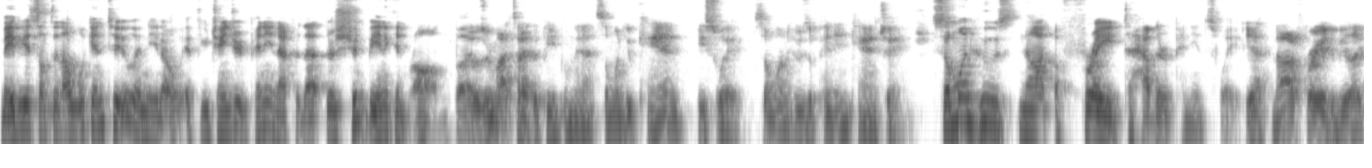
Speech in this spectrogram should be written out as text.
maybe it's something I'll look into. And you know, if you change your opinion after that, there shouldn't be anything wrong. But Those are my type of people, man. Someone who can be swayed, someone whose opinion can change. someone who's not afraid to have their opinion swayed. Yeah, not afraid to be like,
